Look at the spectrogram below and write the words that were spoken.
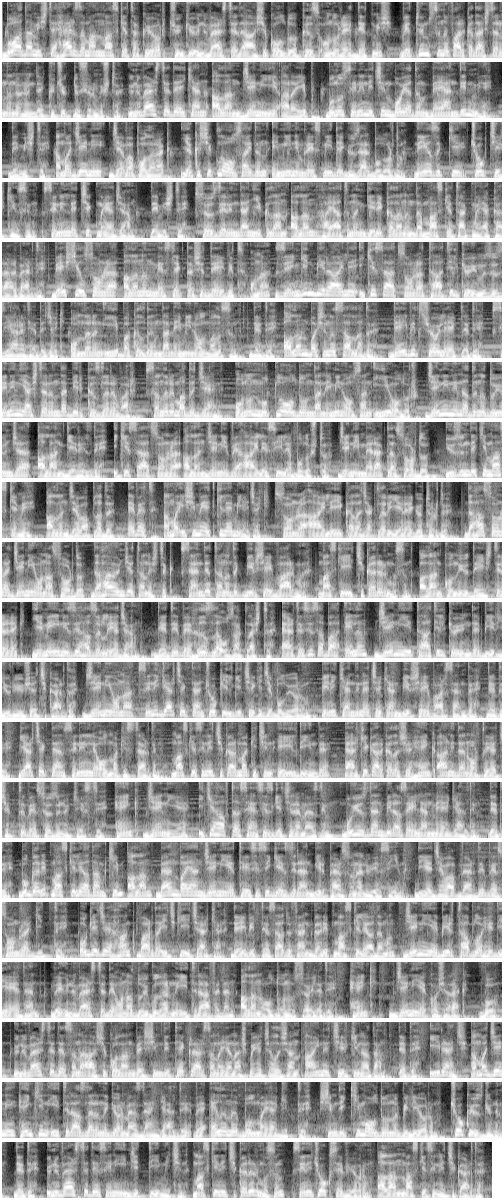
Bu adam işte her zaman maske takıyor çünkü üniversitede aşık olduğu kız onu reddetmiş ve tüm sınıf arkadaşlarının önünde küçük düşürmüştü. Üniversitedeyken Alan Jenny'yi arayıp bunu senin için boyadım beğendin mi demişti. Ama Jenny cevap olarak yakışıklı olsaydın eminim resmi de güzel bulurdum. Ne yazık ki çok çirkinsin seninle çıkmayacağım demişti. Sözlerinden yıkılan Alan hayatının geri kalanında maske takmaya karar verdi. 5 yıl sonra Alan'ın meslektaşı David ona zengin bir aile 2 saat sonra tatil köyümüzü ziyaret edecek. Onların iyi bakıldığından emin olmalısın dedi. Alan başını salladı. David şöyle ekledi. Senin yaşlarında bir kızları var. Sanırım adı Jen. Onun mutlu olduğundan emin olsan iyi olur. Jenny'nin adını duyunca Alan gerildi. 2 saat sonra Alan Jenny ve ailesiyle buluştu. Jenny merakla sordu. Yüzündeki maske mi? Alan cevapladı. Evet ama işimi etkilemeyecek. Sonra aileyi kalacakları yere götürdü. Daha sonra Jenny ona sordu. Daha önce tanıştık. Sende tanıdık bir şey var mı? Maskeyi çıkarır mısın? Alan konuyu değiştirerek yemeğinizi hazırlayacağım dedi ve hızla uzaklaştı. Ertesi sabah Alan Jenny'yi tatil köyünde bir yürüyüşe çıkardı. Jenny ona seni gerçekten çok ilgi çekici buluyorum. Beni kendine çeken bir şey var sende dedi. Gerçekten seninle olmak isterdim. Maskesini çıkarmak için eğildiğinde erkek arkadaşı Hank aniden ortaya çıktı ve sözünü kesti. Hank Jenny'ye iki hafta sensiz geçiremezdim. Bu yüzden biraz eğlenmeye geldim dedi. Bu garip maskeli adam kim? Alan ben bayan Jenny'ye tesisi gezdiren bir personel üyesiyim diye cevap verdi ve sonra gitti. O gece Hank barda içki içerken David tesadüfen garip maskeli adamın Jenny'ye bir tablo hediye eden ve üniversitede ona duygularını itiraf eden Alan olduğunu söyledi. Hank Jenny'ye koşarak bu üniversitede sana aşık olan ve şimdi tekrar sana yanaşmaya çalışan aynı çirkin adam dedi. İğrenç ama Jenny Hank'in itirazlarını görmezden geldi ve Alan'ı bulmaya gitti. Şimdi kim olduğunu biliyorum. Çok üzgünüm dedi. Üniversitede seni incittiğim için. Maskeni çıkarır mısın? Seni çok seviyorum. Alan maskesini çıkardı.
